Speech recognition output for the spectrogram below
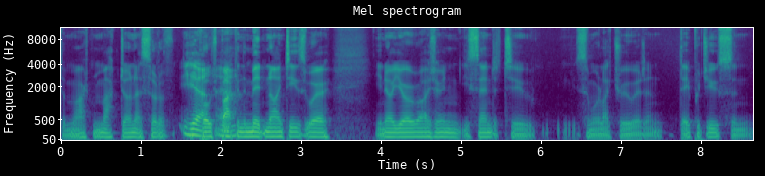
the Martin McDonagh sort of Yeah. approach back yeah. in the mid '90s, where you know you're a writer and you send it to somewhere like Druid and they produce and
